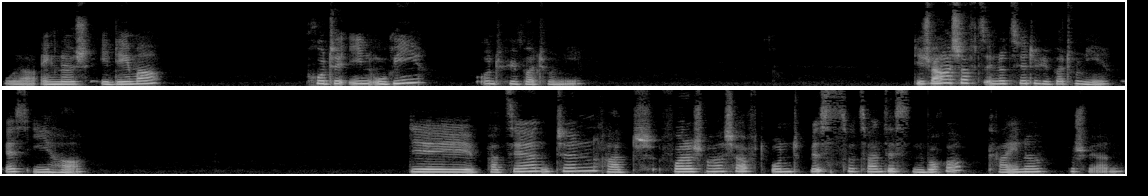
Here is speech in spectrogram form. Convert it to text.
oder englisch Edema, Proteinurie und Hypertonie. Die schwangerschaftsinduzierte Hypertonie, SIH. Die Patientin hat vor der Schwangerschaft und bis zur 20. Woche keine Beschwerden.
